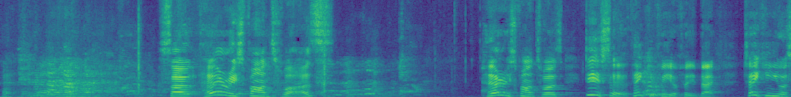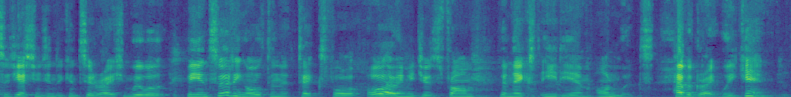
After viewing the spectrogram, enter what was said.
so her response was, her response was, Dear Sir, thank you for your feedback. Taking your suggestions into consideration, we will be inserting alternate text for all our images from the next EDM onwards. Have a great weekend.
